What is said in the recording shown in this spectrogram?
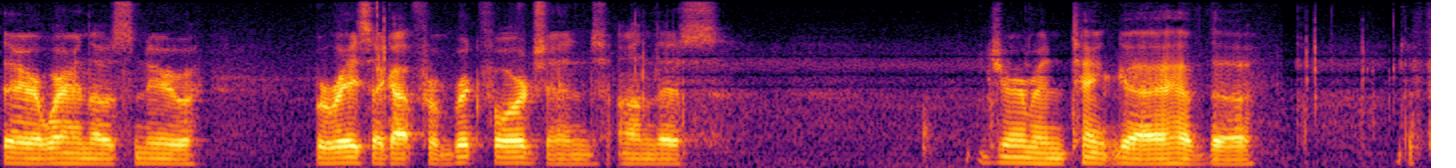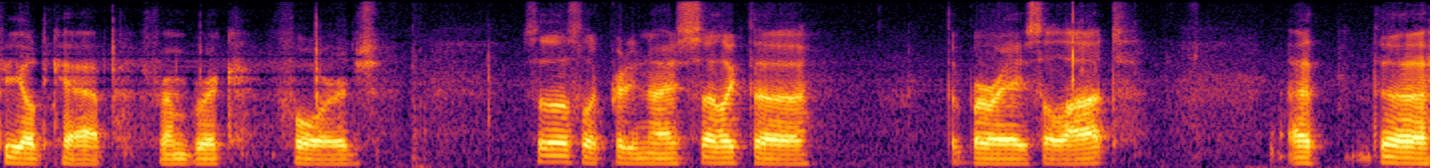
they're wearing those new berets I got from Brickforge and on this German tank guy. I have the the field cap from Brick Forge. So those look pretty nice. I like the the berets a lot. The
